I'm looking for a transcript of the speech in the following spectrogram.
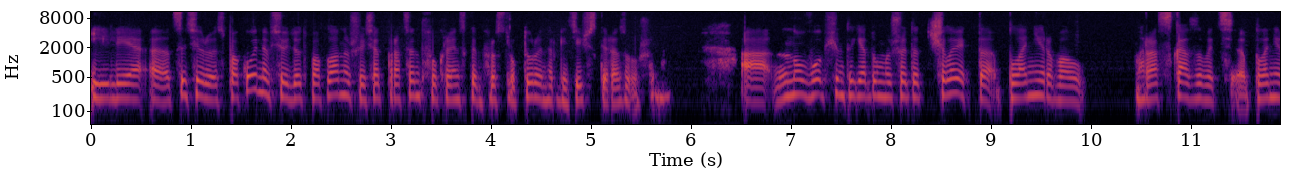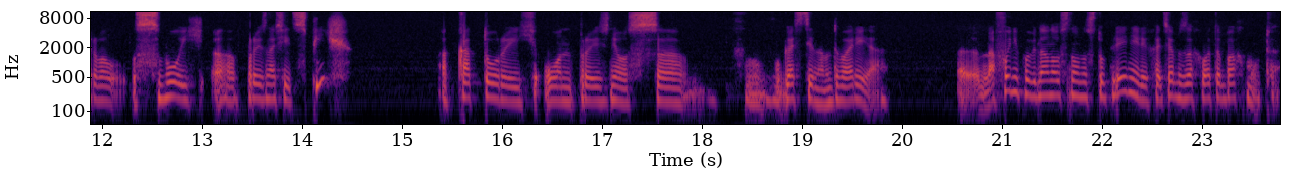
Или, э, цитирую, спокойно все идет по плану, 60% украинской инфраструктуры энергетически разрушено. А, но, в общем-то, я думаю, что этот человек-то планировал рассказывать, э, планировал свой э, произносить спич, который он произнес в гостином дворе на фоне победоносного наступления или хотя бы захвата Бахмута.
